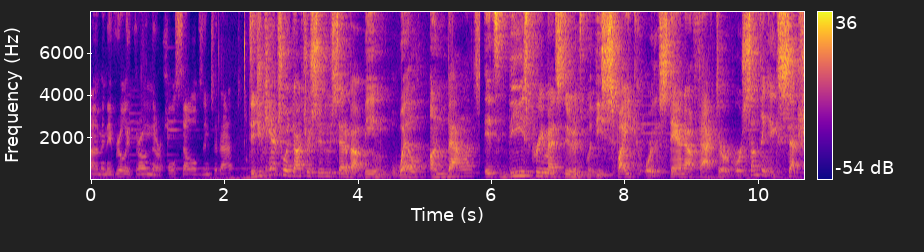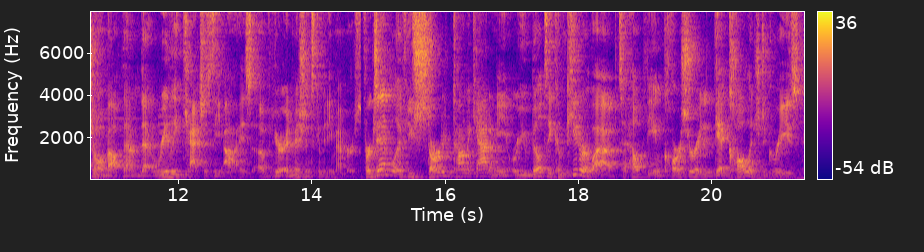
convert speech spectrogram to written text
um, and they've really thrown their whole selves into that. Did you catch what Dr. SooHoo said about being well unbalanced? It's these pre-med students with the spike or the standout factor or something exceptional about them that really catches the eyes of your admissions committee members. For example, if you started Khan Academy or you built a computer lab to help the incarcerated get college degrees,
